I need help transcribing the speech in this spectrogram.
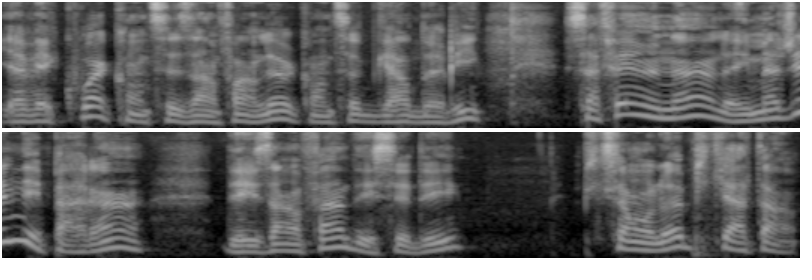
y avait quoi contre ces enfants-là, contre cette garderie? Ça fait un an. Là, imagine les parents des enfants décédés, puis qui sont là, puis qui attendent.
